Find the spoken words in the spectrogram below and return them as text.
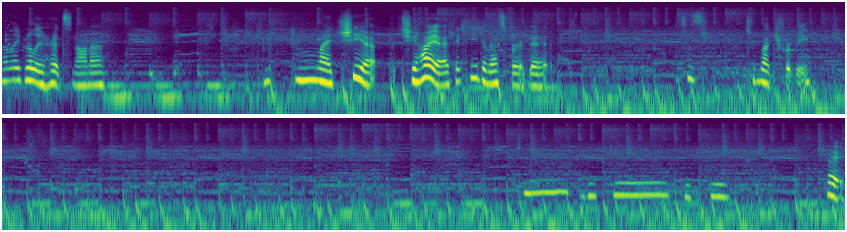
My leg really hurts, Nana. Mm, my Chia, Chihaya, I think I need to rest for a bit. This is too much for me. Hey.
